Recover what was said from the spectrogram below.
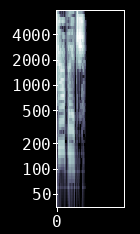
cabbage.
